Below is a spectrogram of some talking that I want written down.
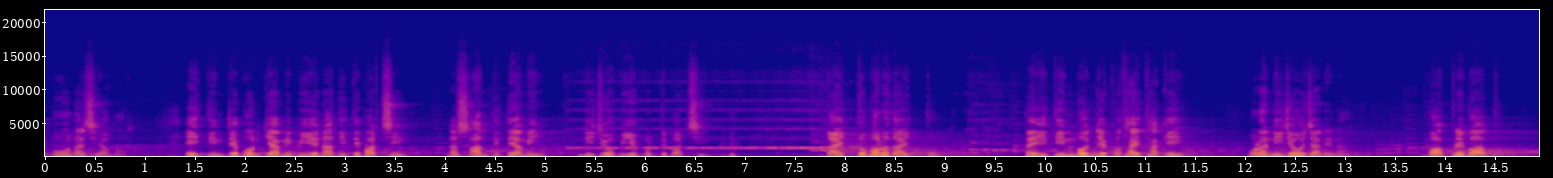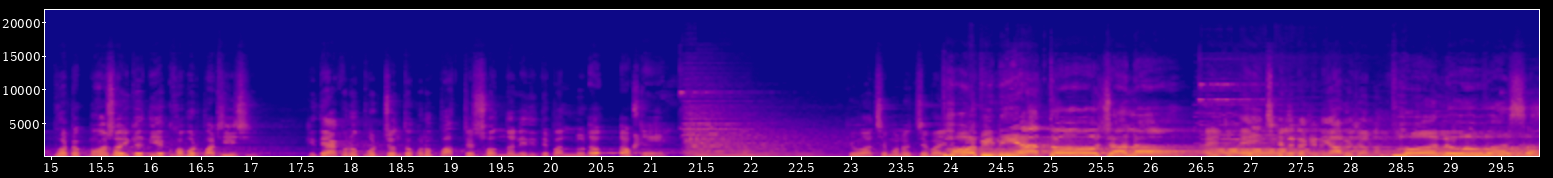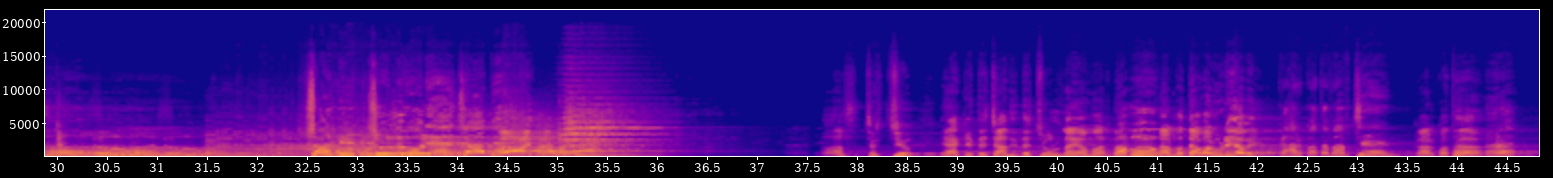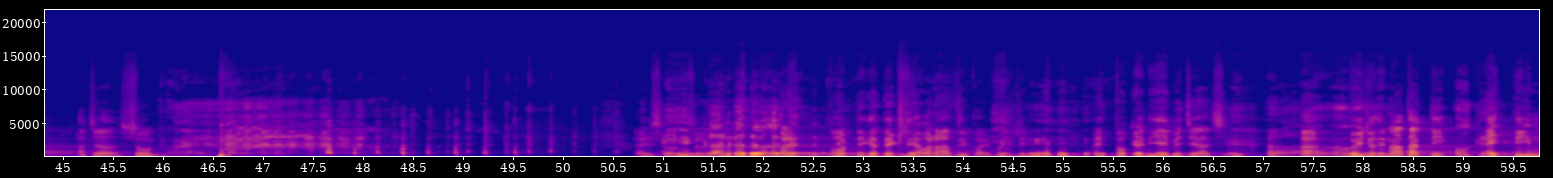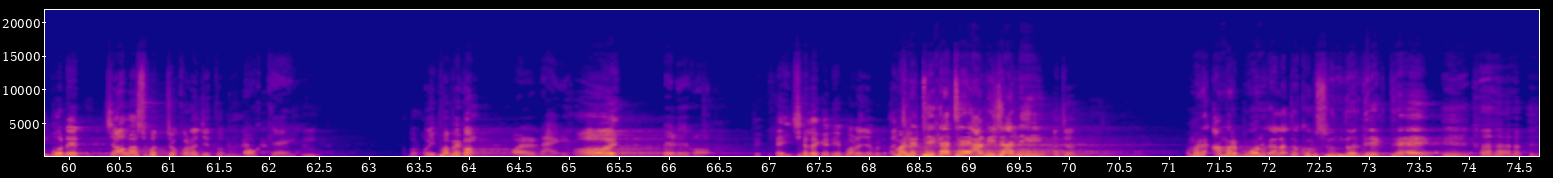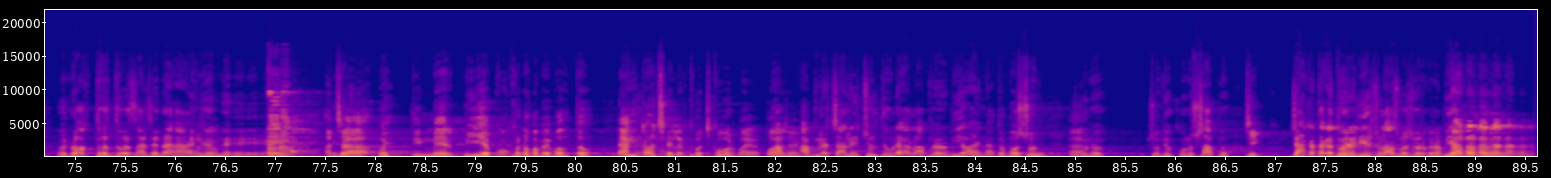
তিনটে বোন আছে আমার। এই তিনটে বোনকে আমি বিয়ে না দিতে পারছি, না শান্তিতে আমি নিজেও বিয়ে করতে পারছি। দায়িত্ব বড় দায়িত্ব। তাই এই তিন বোন যে কোথায় থাকে, ওরা নিজেও জানে না। বাপ রে বাপ, ঘটক মহাশয়কে দিয়ে খবর পাঠিয়েছি, কিন্তু এখনও পর্যন্ত কোনো পাত্রের সন্ধানই দিতে পারল না। ওকে? কেউ আছে মনে হচ্ছে ভাই? ভাবিনি এত জ্বালা। এই যে এই ছেলেটাকে নিয়ে আরও জ্বালা। ভালোবাসা। চানি চুল উড়ে যাবে। আশ্চর্য একেতে চাঁদিতে চুল নাই আমার। বাবু! তার মধ্যে আবার উড়ে যাবে? কার কথা ভাবছেন? কার কথা? হ্যাঁ? আচ্ছা শোন। এই মানে তোর দিকে দেখলে আমার হাসি পায় বুঝলি? এই তোকে নিয়েই বেঁচে আছি। হ্যাঁ তুই যদি না থাকতি এই তিন বোনের জ্বালা সহ্য করা যেত না। ওকে। আবার ওইভাবে কর। অল রাইট ওই। ভেরি গুড এই ছেলেকে নিয়ে পারা যাবে না। আচ্ছা, মানে ঠিক আছে আমি জানি। আচ্ছা। মানে আমার বোন গালা তো খুব সুন্দর দেখতে রক্ত দোষ আছে না এই জন্যে। আচ্ছা ওই তিন মেয়ের বিয়ে কখন হবে বলতো একটাও ছেলের খোঁজ খবর পাওয়া যায় আপনার চালি চুলতে উড়ে গেলো আপনার বিয়ে হয় না তো বসুন হ্যাঁ। কোনো যদি কোনো সাপ ঠিক যাকে তাকে ধরে নিয়ে চলে আসব জোর করে বিয়ে না, না। না, না, না।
